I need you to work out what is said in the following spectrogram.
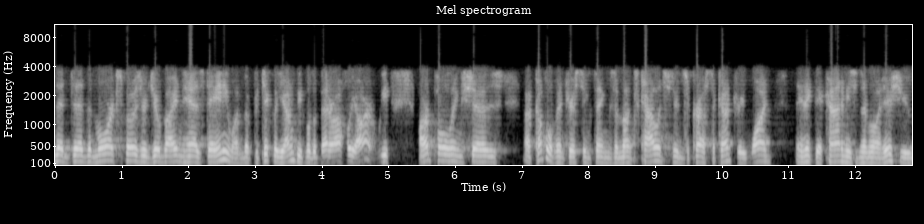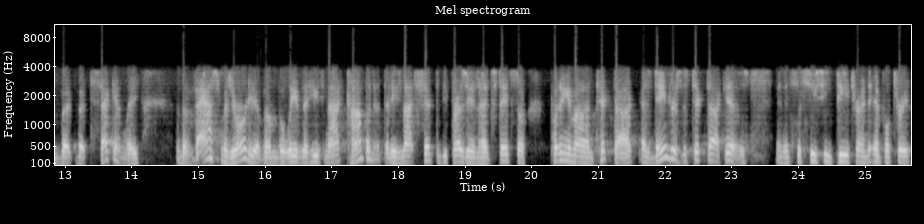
that uh, the more exposure Joe Biden has to anyone, but particularly young people, the better off we are. We, our polling shows a couple of interesting things amongst college students across the country. One, they think the economy is the number one issue, but but secondly, the vast majority of them believe that he's not competent, that he's not fit to be president of the United States. So putting him on TikTok, as dangerous as TikTok is, and it's the CCP trying to infiltrate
